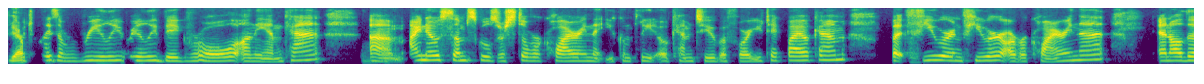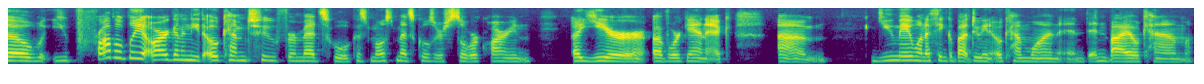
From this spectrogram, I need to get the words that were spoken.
yep. which plays a really, really big role on the MCAT. Mm-hmm. Um, I know some schools are still requiring that you complete OChem 2 before you take biochem, but fewer and fewer are requiring that. And although you probably are going to need OChem 2 for med school, because most med schools are still requiring a year of organic, um, you may want to think about doing OChem 1 and then biochem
